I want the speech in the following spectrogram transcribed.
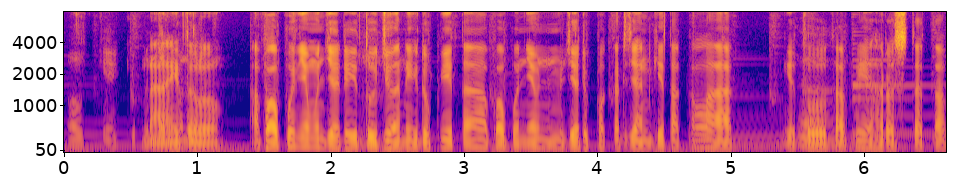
Oke. oke, nah benar, itu loh apa pun yang menjadi tujuan hidup kita apa pun yang menjadi pekerjaan kita kelak gitu Ah. tapi harus tetap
